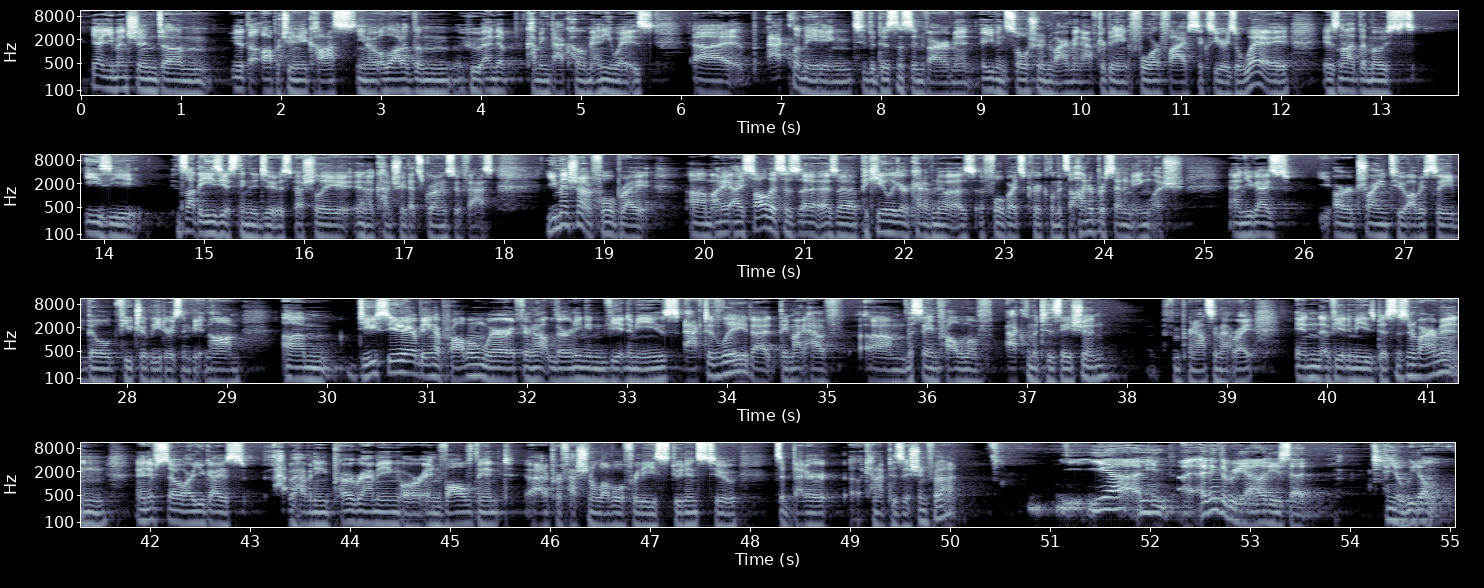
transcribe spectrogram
Yeah, you mentioned um, you know, the opportunity costs. You know, a lot of them who end up coming back home anyways. Uh, acclimating to the business environment or even social environment after being four, five, six years away is not the most easy it's not the easiest thing to do, especially in a country that's growing so fast. You mentioned on Fulbright, um, I, I, saw this as a, as a peculiar kind of note as a Fulbright's curriculum. It's 100% in English, and you guys are trying to obviously build future leaders in Vietnam. Um, do you see there being a problem where if they're not learning in Vietnamese actively, that they might have um, the same problem of acclimatization, if I'm pronouncing that right, in a Vietnamese business environment? And and if so, are you guys have any programming or involvement at a professional level for these students to to better uh, kind of position for that? Yeah, I mean, I, I think the reality is that you know we don't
